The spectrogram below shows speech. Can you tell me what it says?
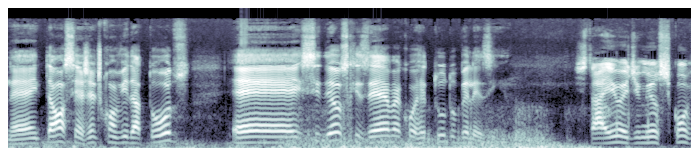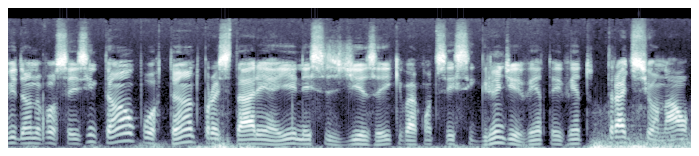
Né? Então, assim, a gente convida a todos. É, se Deus quiser, vai correr tudo belezinha. Está aí o Edmilson convidando vocês, então, portanto, para estarem aí nesses dias aí que vai acontecer esse grande evento, evento tradicional,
